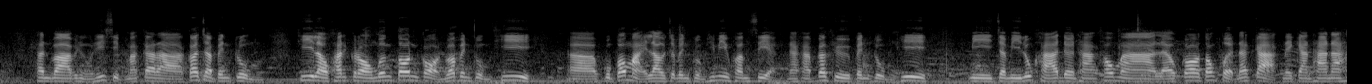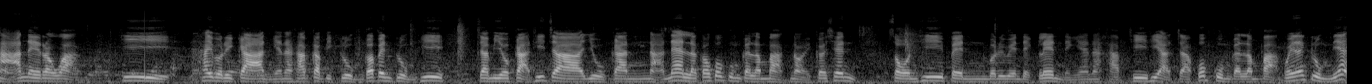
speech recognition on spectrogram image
30 ธันวาไปถึงวันที่ 10 มกราก็จะเป็นกลุ่มที่เราคัดกรองเบื้องต้นก่อนว่าเป็นกลุ่มที่กลุ่มเป้าหมายเราจะเป็นกลุ่มที่มีความเสี่ยงนะครับ ก็คือเป็นกลุ่มที่ มีจะมีลูกค้าเดินทางเข้ามา แล้วก็ต้องเปิดหน้ากากในการทานอาหารในระหว่างที่ให้บริการเนี่ยนะครับกับอีกกลุ่มก็เป็นกลุ่มที่จะมีโอกาสที่จะอยู่กันหนาแน่น แล้วก็ควบคุมกันลำบากหน่อย ก็เช่น โซนที่เป็นบริเวณเด็กเล่นอย่างเงี้ยนะครับที่ที่อาจจะควบคุมกันลำบากเพราะฉะนั้นกลุ่มเนี้ย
